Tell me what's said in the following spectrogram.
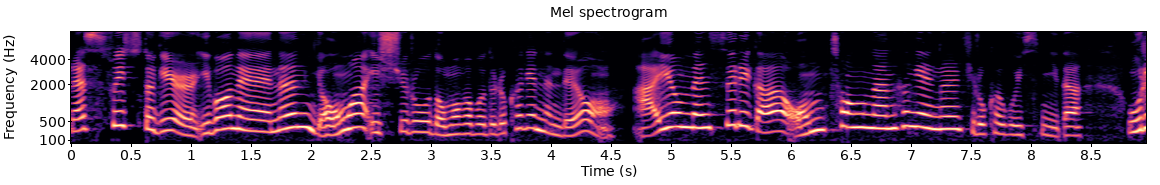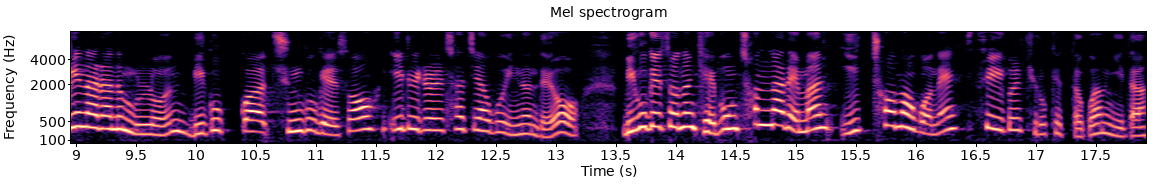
Let's switch the gear. 이번에는 영화 이슈로 넘어가 보도록 하겠는데요. 아이언맨 3가 엄청난 흥행을 기록하고 있습니다. 우리나라는 물론 미국과 중국에서 1위를 차지하고 있는데요. 미국에서는 개봉 첫날에만 2천억 원의 수익을 기록했다고 합니다.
